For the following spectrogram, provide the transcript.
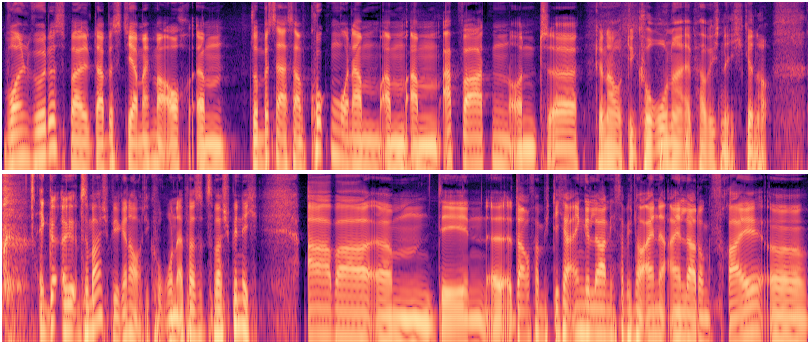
wollen würdest, weil da bist du ja manchmal auch ähm, so ein bisschen erst am Gucken und am, am, am Abwarten und äh, Genau, die Corona-App habe ich nicht, genau. Äh, äh, zum Beispiel, genau, die Corona-App hast du zum Beispiel nicht. Aber ähm, den, äh, darauf habe ich dich ja eingeladen. Jetzt habe ich noch eine Einladung frei. Äh,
